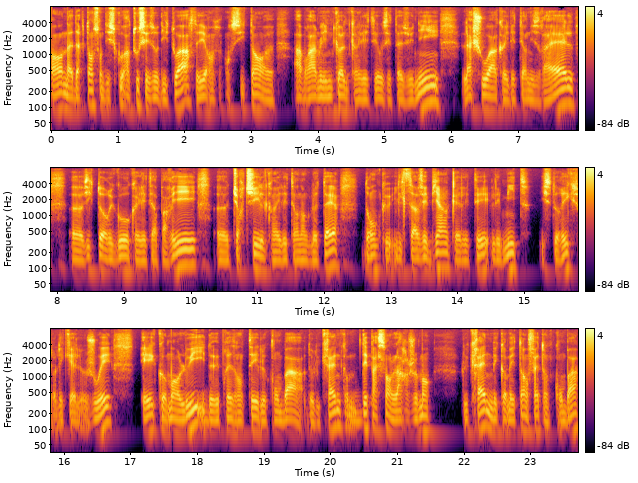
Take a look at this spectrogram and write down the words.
en adaptant son discours à tous ses auditoires, c'est-à-dire en, citant euh, Abraham Lincoln quand il était aux États-Unis, Lachua quand il était en Israël, euh, Victor Hugo quand il était à Paris, euh, Churchill quand il était en Angleterre. Donc il savait bien quels étaient les mythes historiques sur lesquels jouer et comment lui, il devait présenter le combat de l'Ukraine comme dépassant largement l'Ukraine, mais comme étant en fait un combat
